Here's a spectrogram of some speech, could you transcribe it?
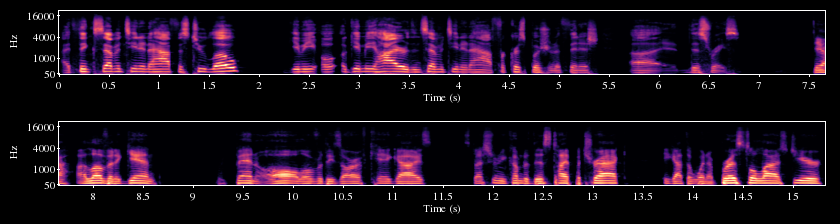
I think 17 and a half is too low. Give me uh, give me higher than 17 and a half for Chris Buescher to finish uh, this race. Yeah, I love it. Again, we've been all over these RFK guys, especially when you come to this type of track. He got the win at Bristol last year.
